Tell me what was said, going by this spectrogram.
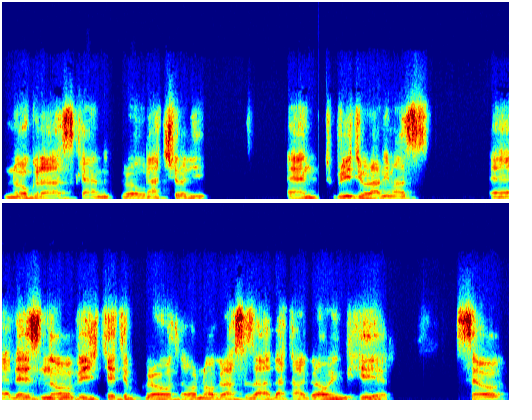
no grass can grow naturally. And to breed your animals, uh, there is no vegetative growth or no grasses are, that are growing here. So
